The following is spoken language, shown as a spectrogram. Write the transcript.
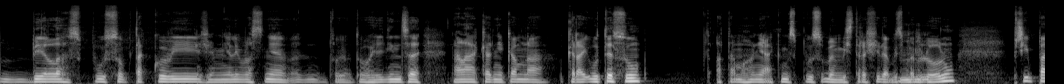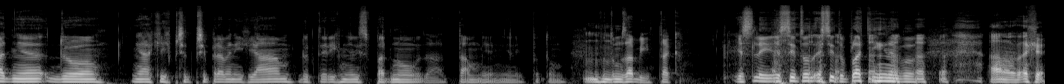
byl způsob takový, že měli vlastně to, toho jedince nalákat někam na kraj útesu a tam ho nějakým způsobem vystrašit, aby spadl mm-hmm. dolů. Případně do nějakých předpřipravených jám, do kterých měli spadnout a tam je měli potom, mm-hmm. potom zabít. Tak Jestli, jestli, to, jestli to platí, nebo... áno, tak,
